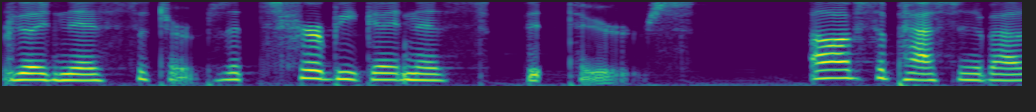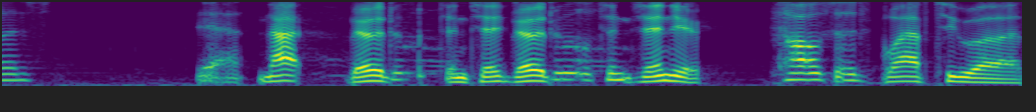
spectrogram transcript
goodness, the, tur- the turby goodness. It tears. Oh, I'm so passionate about it. Yeah, not good. Continue. Good. Continue. How's it? We'll have to. Uh,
